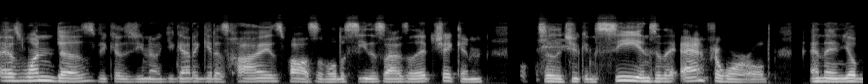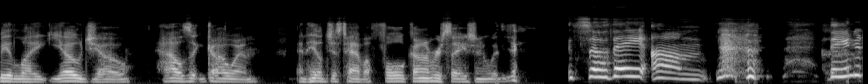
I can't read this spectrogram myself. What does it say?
as one does, because you know you got to get as high as possible to see the size of that chicken, so that you can see into the afterworld, and then you'll be like, "Yo, Joe, how's it going?" And he'll just have a full conversation with you. so they um they ended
